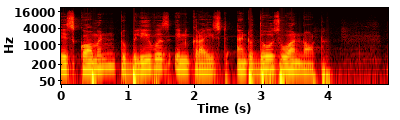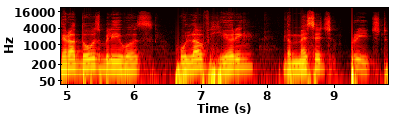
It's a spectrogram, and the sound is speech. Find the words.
is common to believers in Christ and to those who are not. There are those believers who love hearing the message preached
